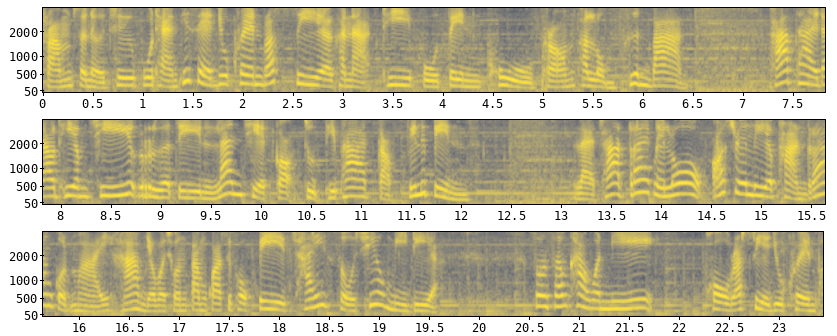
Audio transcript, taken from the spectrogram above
ทรัมป์เสนอชื่อผู้แทนพิเศษยูเครนรัสเซียขณะที่ปูตินขู่พร้อมถล่มเพื่อนบ้าน ภาพถ่ายดาวเทียมชี้เรือจีนแล่นเฉียดเกาะจุดพิพาทกับฟิลิปปินส์และชาติแรกในโลก ออสเตรเลียผ่านร่างกฎหมาย ห้ามเยาวชนต่ำกว่า 16 ปี ใช้โซเชียลมีเดีย ส่วนสริมข่าววันนี้ โพลรัสเซียยูเครนเผ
